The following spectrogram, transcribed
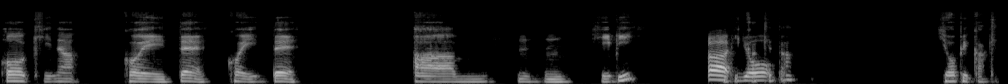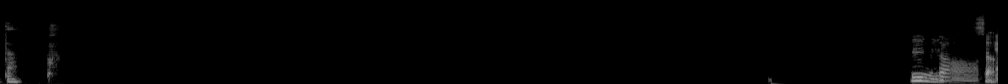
大きな声で、声で、あーん、うんうん、日 Uh, 々呼びかけた？呼びかけた。うん。 so そう、おい、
